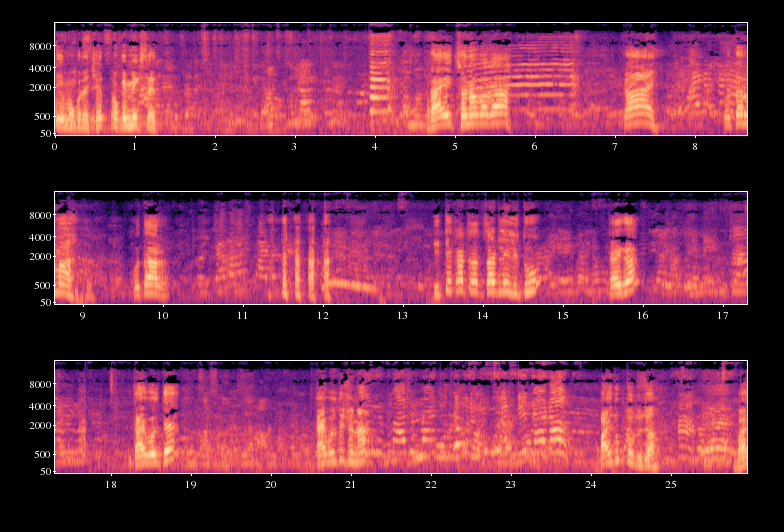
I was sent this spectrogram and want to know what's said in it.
ते मोगऱ्याचे आहेत. ओके मिक्स आहेत. गाई सोना बघा. काय? उतर मा उतार. इथे का चढलेली तू? काय ग? काय बोलते? काय बोलते शोना? पाय दुखतो तुझा. बस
